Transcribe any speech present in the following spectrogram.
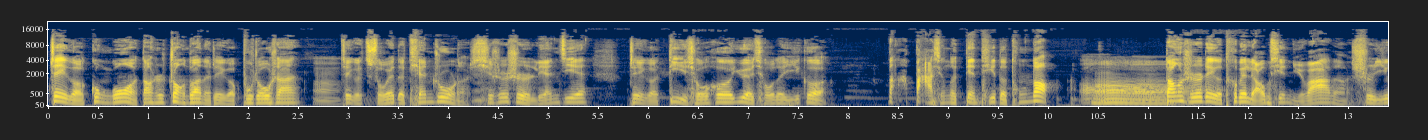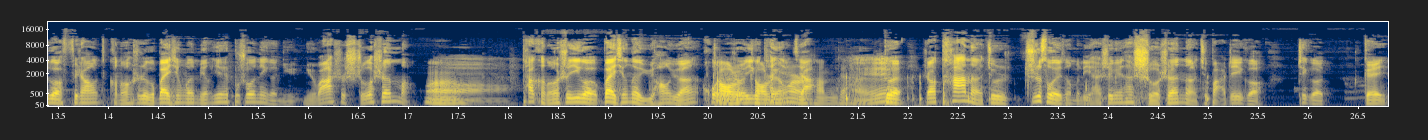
这个共工啊，当时撞断的这个不周山，嗯，这个所谓的天柱呢，其实是连接这个地球和月球的一个大大型的电梯的通道。哦当时这个特别了不起，女娲呢是一个非常可能是这个外星文明，因为不说那个女女娲是蛇身嘛，嗯，哦，她可能是一个外星的宇航员或者说一个探险家。他们家，哎，对，然后他呢，就是之所以这么厉害，是因为他舍身呢，就把这个这个给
